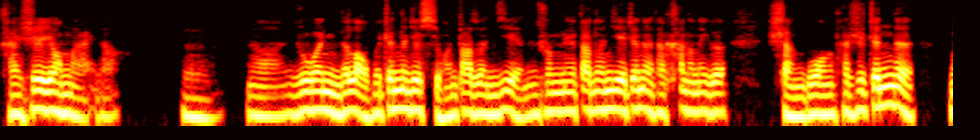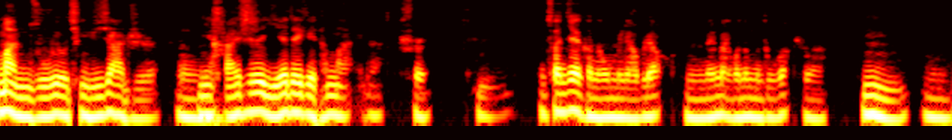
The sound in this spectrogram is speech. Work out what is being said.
还是要买的。嗯啊，如果你的老婆真的就喜欢大钻戒，那说明那个大钻戒真的她看到那个闪光，它是真的满足有情绪价值，嗯，你还是也得给他买的。是嗯钻戒可能我们聊不了，嗯没买过那么多，是吧？嗯，嗯，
